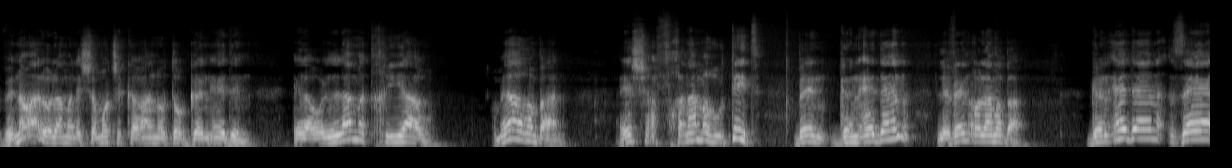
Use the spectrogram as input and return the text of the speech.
ולא על עולם הנשמות שקראנו אותו גן עדן, אלא עולם התחייה הוא. אומר הרמב"ן, יש הבחנה מהותית בין גן עדן לבין עולם הבא. גן עדן זה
